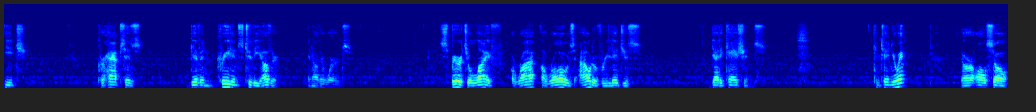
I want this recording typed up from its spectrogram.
Each perhaps has given credence to the other, in other words. Spiritual life arose out of religious dedications. Continuing, there are also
